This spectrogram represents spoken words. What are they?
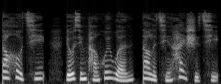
到后期流行盘灰纹。到了秦汉时期，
